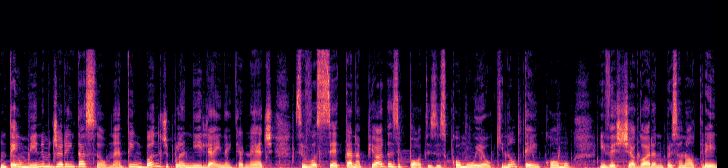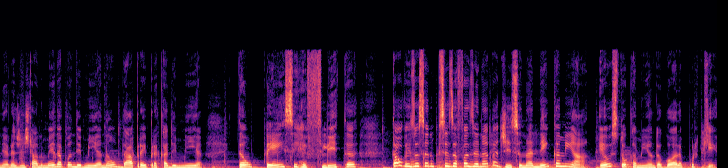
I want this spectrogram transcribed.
não tem o um mínimo de orientação, né? Tem um bando de planilha aí na internet. Se você tá na pior das hipóteses, como eu, que não tem como investir agora no personal trainer, a gente tá no meio da pandemia, não dá para ir para academia. Então pense, reflita. Talvez você não precisa fazer nada disso, né? Nem caminhar. Eu estou caminhando agora porque,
